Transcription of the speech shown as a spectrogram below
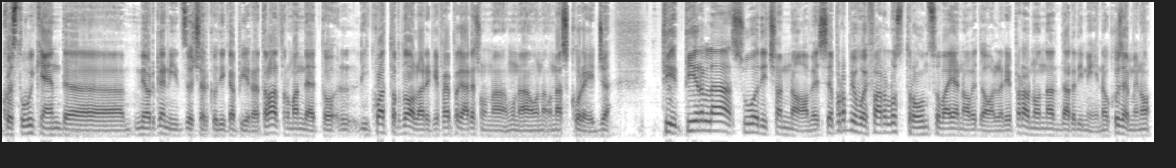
questo weekend uh, mi organizzo e cerco di capire. Tra l'altro mi hanno detto i 4 dollari che fai pagare sono una, una, una, scoreggia. Ti, tirala su a 19. Se proprio vuoi fare lo stronzo, vai a 9 dollari, però non andare di meno, così almeno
